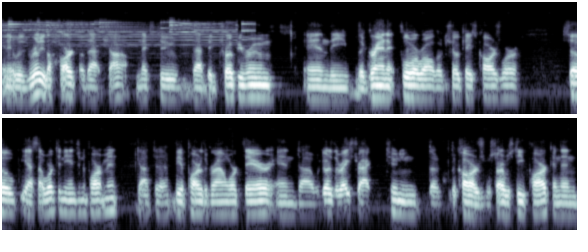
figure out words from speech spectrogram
And it was really the heart of that shop next to that big trophy room and the, the granite floor where all the showcase cars were. So, yes, I worked in the engine department, got to be a part of the groundwork there, and uh, we go to the racetrack tuning the, the cars. We started with Steve Park and then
